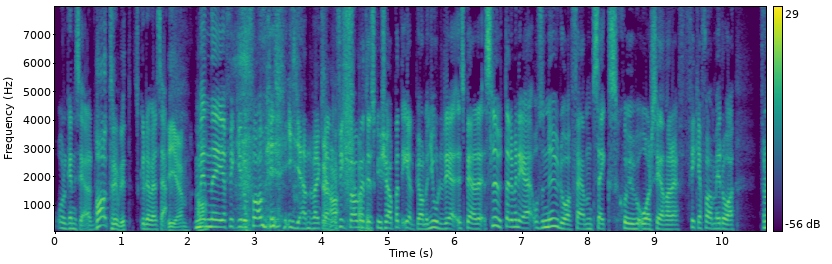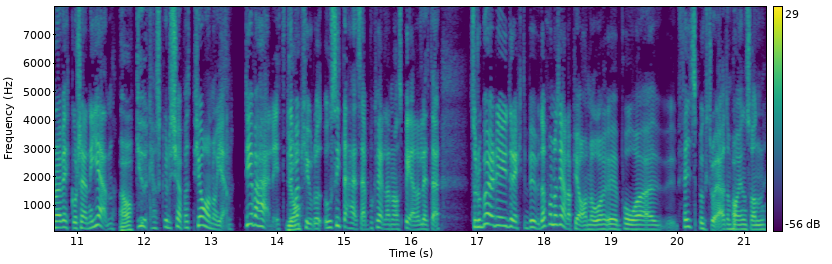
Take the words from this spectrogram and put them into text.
organiserad. ja trevligt. skulle jag väl säga. Igen. Men eh, jag fick ju då för mig, igen verkligen, Jaha, jag fick för mig att okej. jag skulle köpa ett elpiano, gjorde det, spelade, slutade med det och så nu då fem, sex, sju år senare fick jag för mig då för några veckor sedan igen. Ja. Gud, jag kanske skulle köpa ett piano igen. Det var härligt. Det Ja. var kul att, att sitta här, så här på kvällarna och spela lite. Så då började jag ju direkt buda på något jävla piano eh, på eh, Facebook tror jag. De har ju en sån eh,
